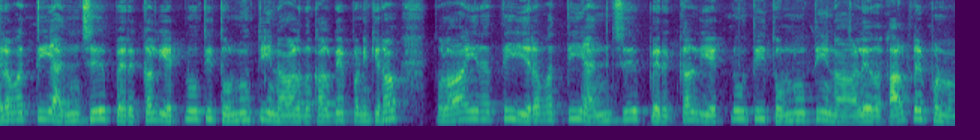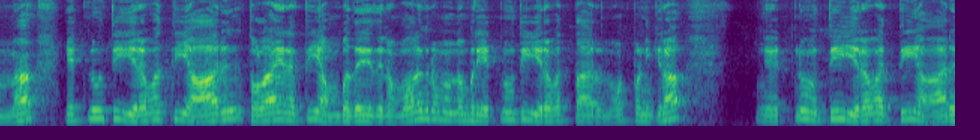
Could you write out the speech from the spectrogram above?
இருபத்தி அஞ்சு பெருக்கள் எட்நூற்றி தொண்ணூற்றி நாலு இதை கால்குலேட் பண்ணிக்கிறோம். தொள்ளாயிரத்தி இருபத்தி அஞ்சு பெருக்கள் எட்நூற்றி தொண்ணூற்றி நாலு இதை கால்குலேட் பண்ணோம்னா எட்நூற்றி இருபத்தி ஆறு தொள்ளாயிரத்தி ஐம்பது. இதில் முதல்கிற மூணு நம்பர் எட்நூற்றி இருபத்தாறு நோட் பண்ணிக்கிறோம். எட்நூற்றி இருபத்தி ஆறு.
